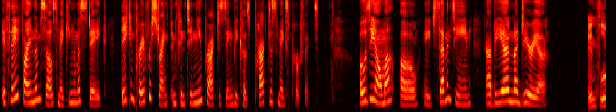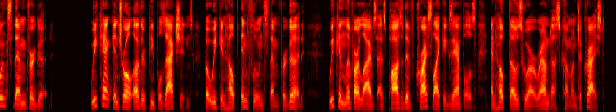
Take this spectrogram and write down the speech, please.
If they find themselves making a mistake, they can pray for strength and continue practicing because practice makes perfect. Ozioma O, age 17, Abia, Nigeria. Influence them for good. We can't control other people's actions, but we can help influence them for good we can live our lives as positive, Christ like examples and help those who are around us come unto Christ.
